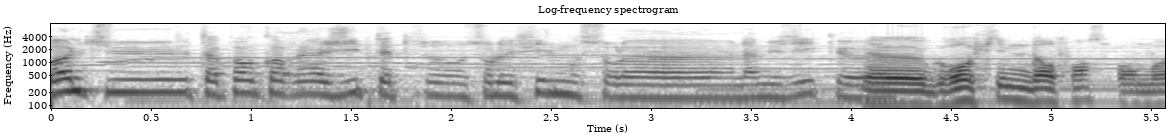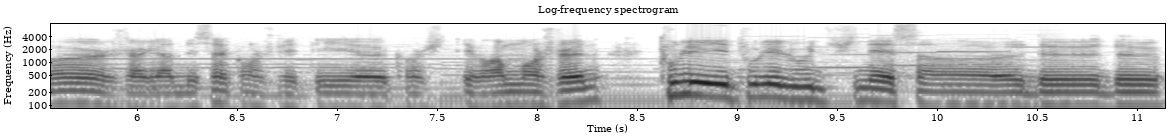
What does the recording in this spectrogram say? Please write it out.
Paul, tu t'as pas encore réagi peut-être sur, sur le film ou sur la, la musique euh Euh, gros film d'enfance pour moi. J'ai regardé ça quand j'étais euh, quand j'étais vraiment jeune. Tous les tous les Louis de Finesse hein, de, de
